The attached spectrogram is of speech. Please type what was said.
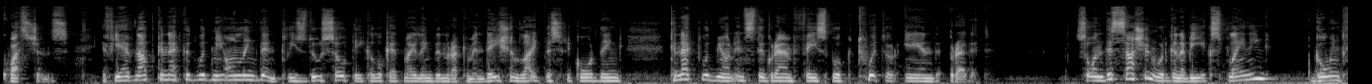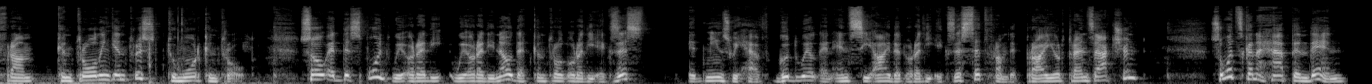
questions. If you have not connected with me on LinkedIn, please do so. Take a look at my LinkedIn recommendation, like this recording, connect with me on Instagram, Facebook, Twitter, and Reddit. So in this session, we're going to be explaining going from controlling interest to more control. So at this point, we already, we already know that control already exists. It means we have goodwill and NCI that already existed from the prior transaction. So what's going to happen then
